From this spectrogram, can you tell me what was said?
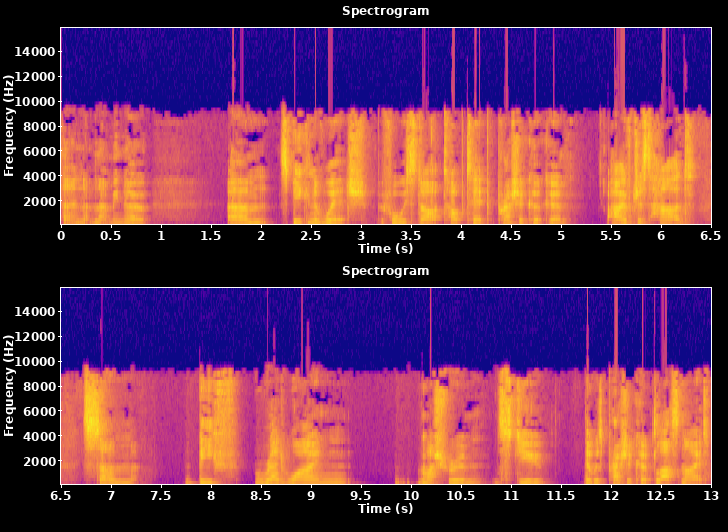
then let me know. Um, speaking of which, before we start, top tip pressure cooker. I've just had some beef red wine mushroom stew that was pressure cooked last night.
